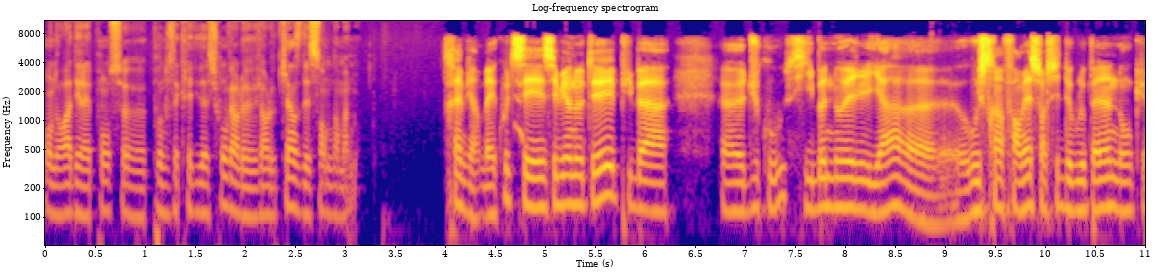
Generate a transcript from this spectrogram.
on aura des réponses pour nos accréditations vers le, vers le 15 décembre normalement. Très bien. Bah écoute, c'est bien noté. Et puis bah du coup, si bonne nouvelle il y a, vous serez informé sur le site de Blue Pen. Donc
